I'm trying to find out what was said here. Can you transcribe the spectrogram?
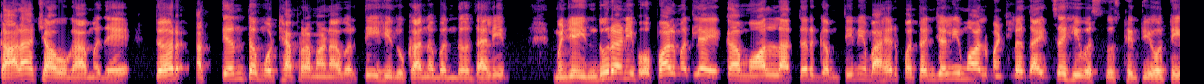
काळाच्या ओघामध्ये तर अत्यंत मोठ्या प्रमाणावरती ही दुकानं बंद झाली. म्हणजे इंदूर आणि भोपाळ मधल्या एका मॉलला तर गमतीने बाहेर पतंजली मॉल म्हटलं जायचं ही वस्तुस्थिती होती.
